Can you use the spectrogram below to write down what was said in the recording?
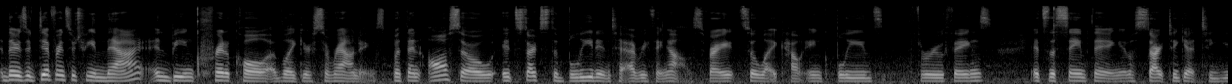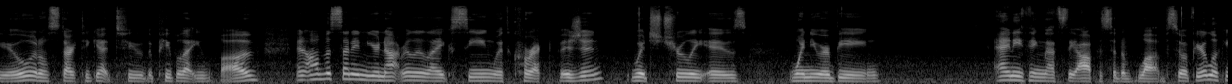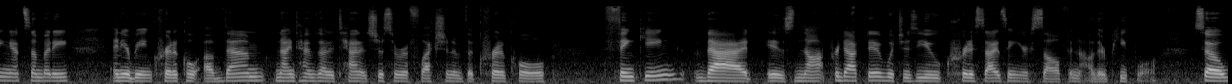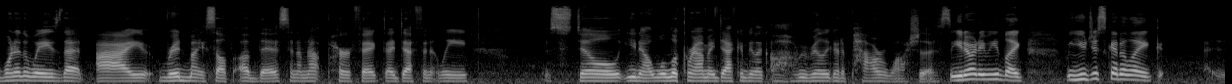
there's a difference between that and being critical of like your surroundings but then also it starts to bleed into everything else right? So like how ink bleeds through things it's the same thing. It'll start to get to you it'll start to get to the people that you love and all of a sudden you're not really like seeing with correct vision which truly is when you are being anything that's the opposite of love. So if you're looking at somebody and you're being critical of them, nine times out of ten, it's just a reflection of the critical thinking that is not productive, which is you criticizing yourself and other people. So, one of the ways that I rid myself of this, and I'm not perfect, I definitely still, you know, will look around my deck and be like, oh, we really got to power wash this. You know what I mean? Like, you just got to, like,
